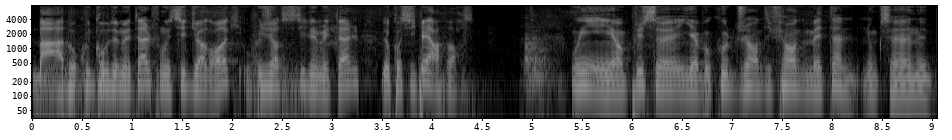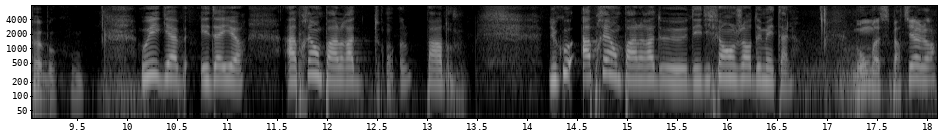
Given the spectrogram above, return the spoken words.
Bah, beaucoup de groupes de métal font aussi du hard rock ou plusieurs styles de métal, donc on s'y perd à force. Oui, et en plus, euh, il y a beaucoup de genres différents de métal, donc ça n'aide pas beaucoup. Oui, Gab. Et d'ailleurs, après on parlera de... euh, Pardon. Du coup, après on parlera de, des différents genres de métal. Bon, bah c'est parti alors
